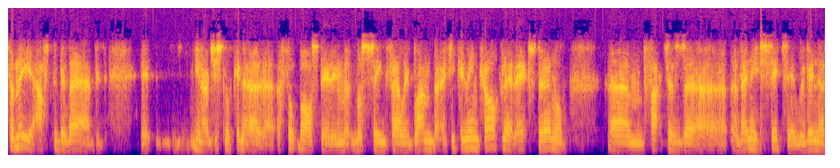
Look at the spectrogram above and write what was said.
for me, it has to be there. It, you know, just looking at a, a, football stadium that must seem fairly bland, but if you can incorporate external um, factors uh, of any city within a,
